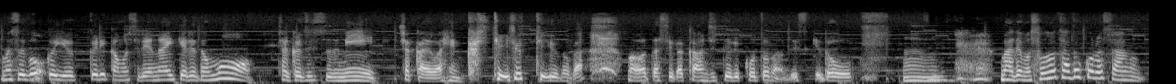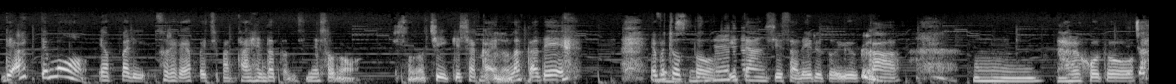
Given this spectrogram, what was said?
まあ、すごくゆっくりかもしれないけれども着実に社会は変化しているっていうのが、まあ、私が感じてることなんですけど、うん、まあでもその田所さんであってもやっぱりそれがやっぱ一番大変だったんですね。そのその地域社会の中で、やっぱちょっと異端視されるというか、うん、なるほど。ちょっ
